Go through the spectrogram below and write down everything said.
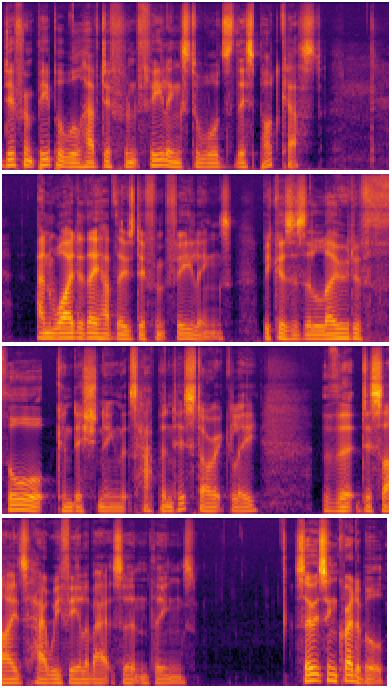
different people will have different feelings towards this podcast. And why do they have those different feelings? Because there's a load of thought conditioning that's happened historically that decides how we feel about certain things. So it's incredible.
